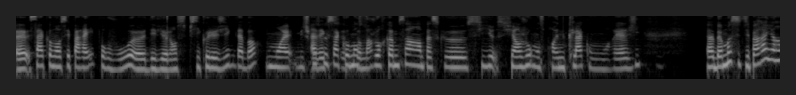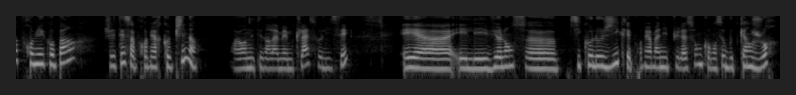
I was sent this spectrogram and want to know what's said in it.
Euh, ça a commencé pareil pour vous, euh, des violences psychologiques d'abord? Ouais, mais je pense que ça ce commence Thomas? toujours comme ça, hein, parce que si, si un jour on se prend une claque, on réagit. Ben moi, c'était pareil, hein, premier copain. J'étais sa première copine. On était dans la même classe au lycée. Et, euh, et les violences euh, psychologiques, les premières manipulations ont commencé au bout de 15 jours.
